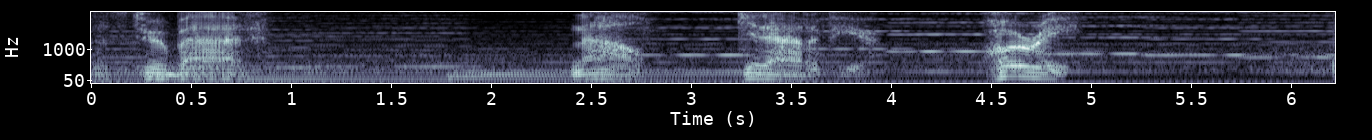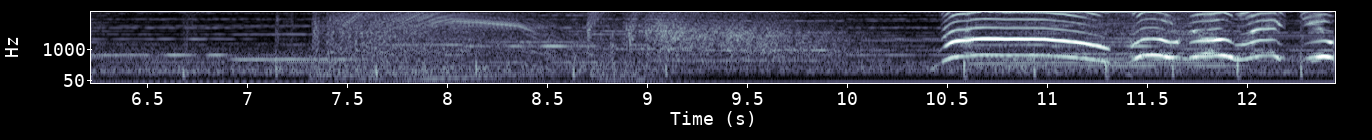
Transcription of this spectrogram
That's too bad. Now, get out of here. Hurry! No! Buu, no, let you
